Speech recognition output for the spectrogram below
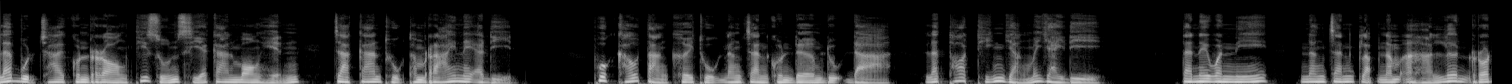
และบุตรชายคนรองที่สูญเสียการมองเห็นจากการถูกทำร้ายในอดีต พวกเขาต่างเคยถูกนางจันคนเดิมดุด่า และทอดทิ้งอย่างไม่ใยดี แต่ในวันนี้นางจันกลับนำอาหารเลื่อนรถ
